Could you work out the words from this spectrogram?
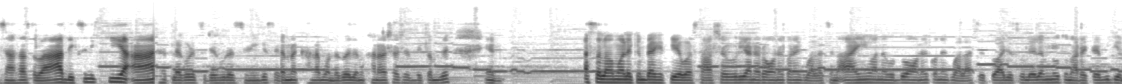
স্বাস্থ্য আ দেখছি কি আ হাতলা করে ছিটে ঘুরে শ্রেণি গেছে আমরা খানা বন্ধ করে দিলাম খানার শেষে দেখলাম যে আসসালামু আলাইকুম ব্যাকে কি অবস্থা? আশা করি আপনারা অনেক অনেক ভালো আছেন। আই অনেক অনেক অনেক ভালো আছে। তো আজ চলে এলাম নতুন আরেকটা ভিডিও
